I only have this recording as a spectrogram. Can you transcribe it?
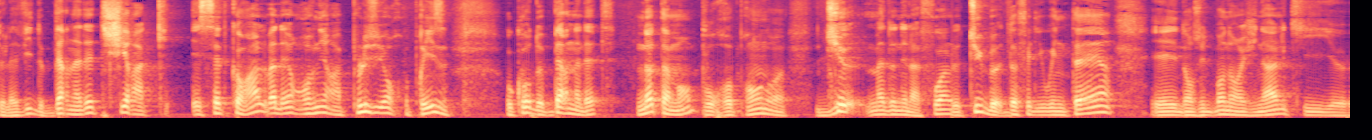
de la vie de Bernadette Chirac. Et cette chorale va d'ailleurs revenir à plusieurs reprises au cours de Bernadette, notamment pour reprendre Dieu m'a donné la foi, le tube d'Ophélie Winter, et dans une bande originale qui euh,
